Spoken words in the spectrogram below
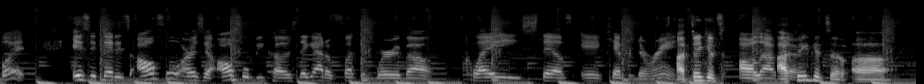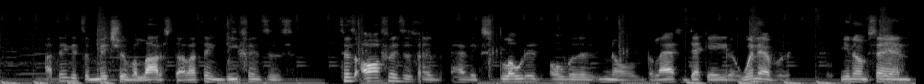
But is it that it's awful, or is it awful because they got to fucking worry about Klay, Steph, and Kevin Durant I think it's. all out I there? think it's a. Uh, I think it's a mixture of a lot of stuff. I think defenses since offenses have, have exploded over the you know the last decade or whenever, you know what I'm saying?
